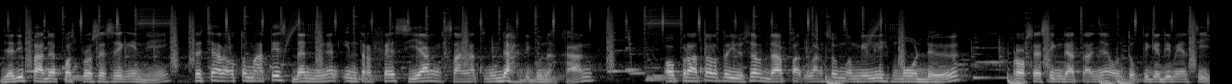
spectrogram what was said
Jadi pada post processing ini secara otomatis dan dengan interface yang sangat mudah digunakan, operator atau user dapat langsung memilih mode processing datanya untuk tiga dimensi.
